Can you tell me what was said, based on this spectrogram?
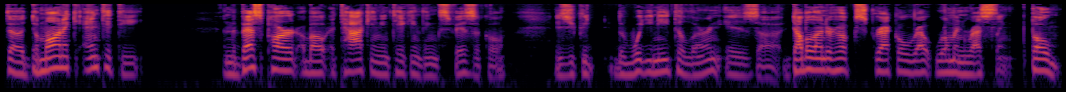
the demonic entity, and the best part about attacking and taking things physical is you could the what you need to learn is uh, double underhooks, Greco-Roman wrestling. Boom.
